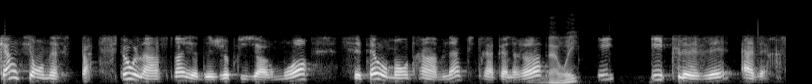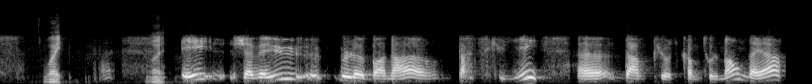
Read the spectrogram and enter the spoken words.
quand on a participé au lancement il y a déjà plusieurs mois, c'était au Mont-Tremblant, tu te rappelleras. Ben oui. Et il pleuvait à verse. Oui. Oui. Et j'avais eu le bonheur particulier, euh, dans, comme tout le monde d'ailleurs,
